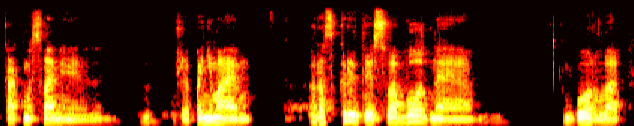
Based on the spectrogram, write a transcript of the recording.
как мы с вами уже понимаем, раскрытое, свободное горло –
